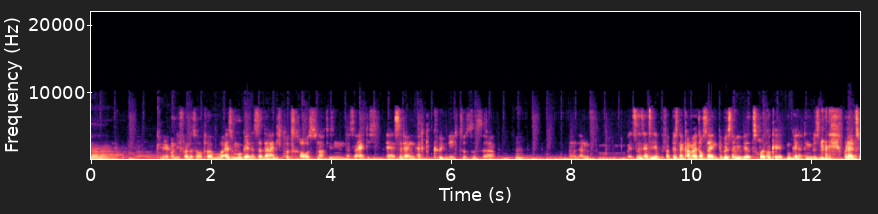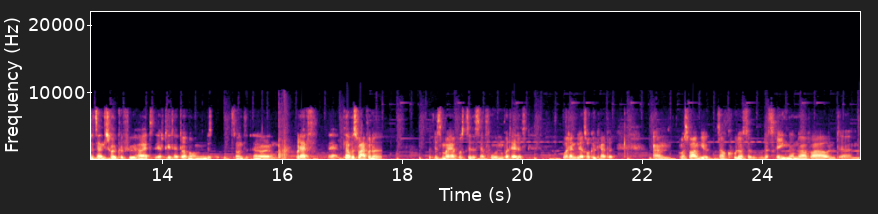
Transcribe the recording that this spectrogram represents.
Ha. Okay. Und ich fand das auch toll, wo, also Mugen ist ja da eigentlich kurz raus nach diesen, also eigentlich, er ist ja dann, hat gekündigt sozusagen. Hm. Und dann ist es, hat sich verbissen, dann kam halt auch sein Gewissen irgendwie wieder zurück, okay, Mugen hat ein Gewissen. Oder halt mit seinem Schuldgefühl halt, er steht halt doch noch ein bisschen und, ähm, oder hat, ja, ich glaube, es war einfach nur Wissen, weil er wusste, dass er Fu ein Bordell ist, wo er dann wieder zurückgekehrt ist. Ähm, es war irgendwie ist auch cool, dass da, wo das Regen dann da war und ähm,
